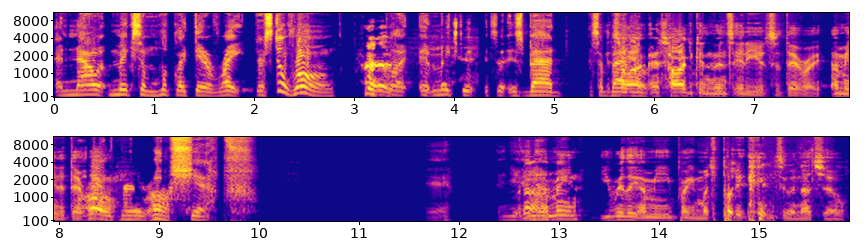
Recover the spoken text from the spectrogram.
And now it makes them look like they're right. They're still wrong, but it makes it it's a, it's bad. It's a It's bad hard, it's hard to convince idiots that they're right. I mean that they're Oh, wrong. man, oh shit. Yeah. And, you, But and no, I mean, you really, I mean, you pretty much put it into a nutshell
